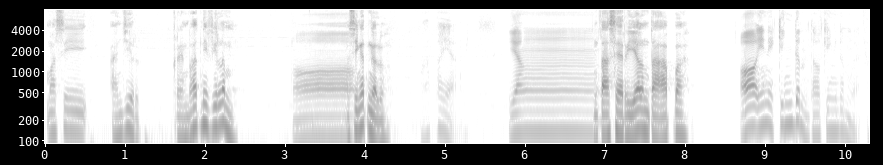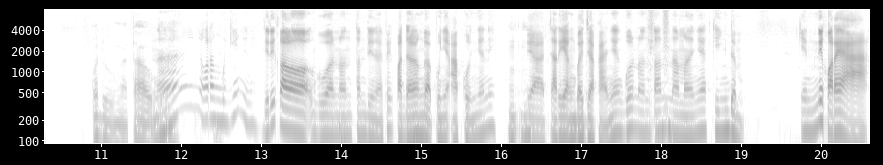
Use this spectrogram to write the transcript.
masih anjir, keren banget nih film. Oh, Masih inget nggak lu? apa ya? Yang Entah serial, entah apa. oh ini Kingdom, tahu Kingdom nggak? Waduh, nggak tahu. Nah ini orang begini nih. Jadi kalau gua nonton di Netflix, padahal nggak punya akunnya nih, Mm-mm. ya cari yang bajakannya. Gua nonton namanya Kingdom. Ini Korea,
